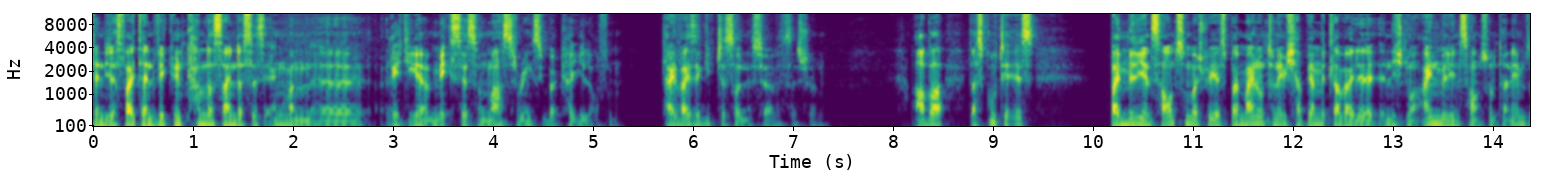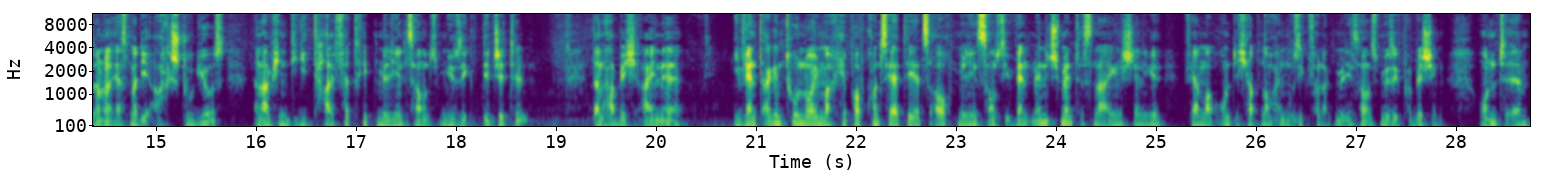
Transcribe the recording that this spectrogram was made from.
wenn die das weiterentwickeln, kann das sein, dass es irgendwann äh, richtige Mixes und Masterings über KI laufen. Teilweise gibt es so eine Services schon. Aber das Gute ist, bei Million Sounds zum Beispiel, jetzt bei meinem Unternehmen, ich habe ja mittlerweile nicht nur ein Million Sounds Unternehmen, sondern erstmal die acht Studios. Dann habe ich einen Digitalvertrieb, Million Sounds Music Digital. Dann habe ich eine Eventagentur neu, mache Hip-Hop-Konzerte jetzt auch. Million Sounds Event Management ist eine eigenständige Firma. Und ich habe noch einen Musikverlag, Million Sounds Music Publishing. Und ähm,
